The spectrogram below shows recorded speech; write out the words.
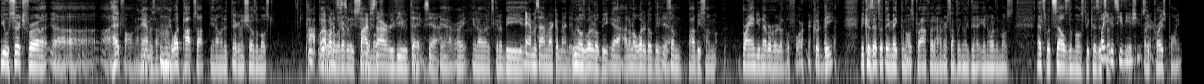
you search for a, a, a headphone on Amazon? Mhm. right? What pops up? You know, and it, they're going to show the most popular I or whatever they sell. five star reviewed things. Yeah. Yeah, right. You know, and it's going to be Amazon recommended. who knows what it'll be. Yeah, I don't know what it'll be. Yeah. Some probably some brand you never heard of before. Could be. because that's what they make the most profit on, or something like that. You know, or the most. That's what sells the most because But you could see the issues right there. price point.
